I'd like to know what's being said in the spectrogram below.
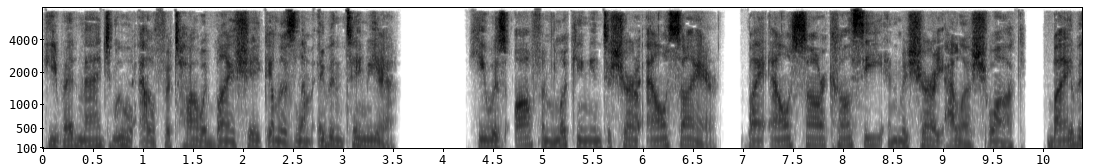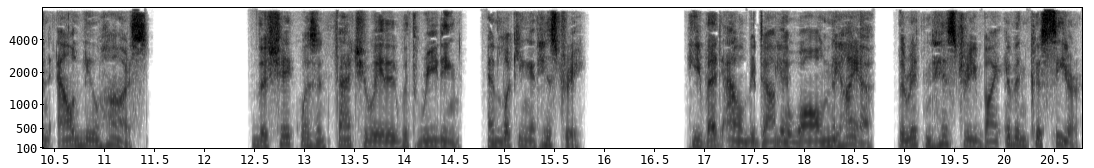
He read Majmu' al-Fatawa by Shaykh al-Islam Ibn Taymiyyah. He was often looking into Shar al-Sayr, by al-Sarkasi and Mashari al-Ashwaq, by Ibn al-Nuhas. The Sheikh was infatuated with reading, and looking at history. He read Al-Bidayah wal-Nihaya, the written history by Ibn Kasir,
